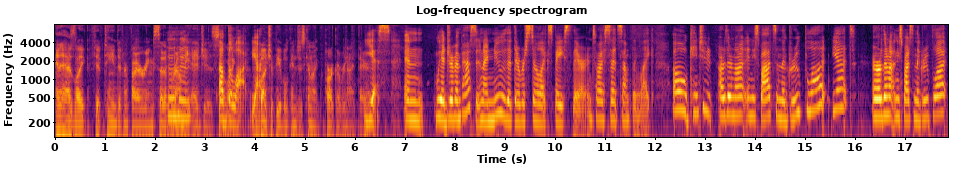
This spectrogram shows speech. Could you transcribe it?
And it has like 15 different fire rings set up around the edges. So Mm-hmm. Of the lot, yeah. A bunch of people can just kind of like park overnight there. Yes. And we had driven past it and I knew that there was still like space there. And so I said something like, Oh, can't you, are there not any spots in the group lot yet? Or are there not any spots in the group lot?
